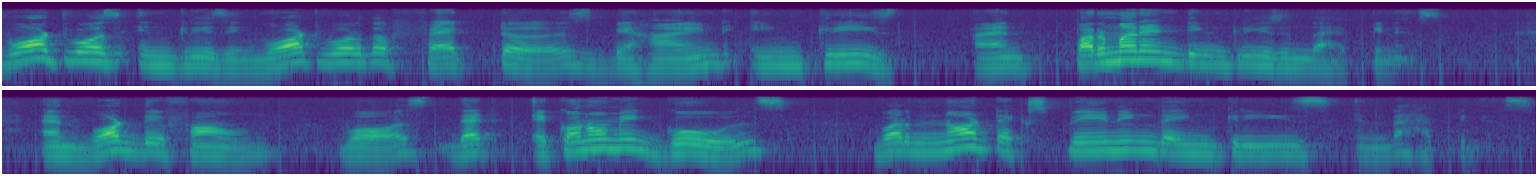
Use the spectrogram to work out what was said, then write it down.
what was increasing, what were the factors behind increase and permanent increase in the happiness and what they found was that economic goals were not explaining the increase in the happiness.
